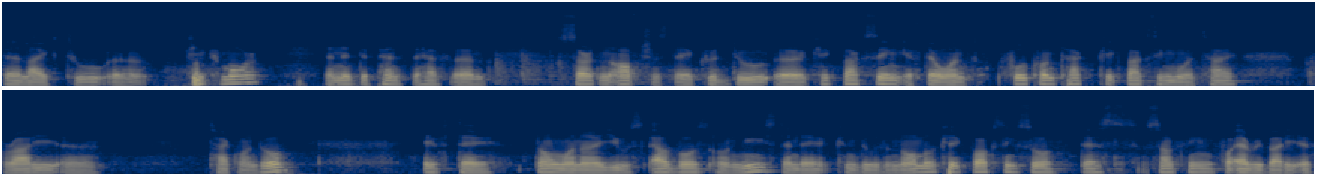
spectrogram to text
they like to uh, kick more. Then it depends. They have um, certain options. They could do uh, kickboxing. If they want full contact kickboxing muay thai karate, uh, taekwondo. If they don't want to use elbows or knees, then they can do the normal kickboxing. So there's something for everybody. If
